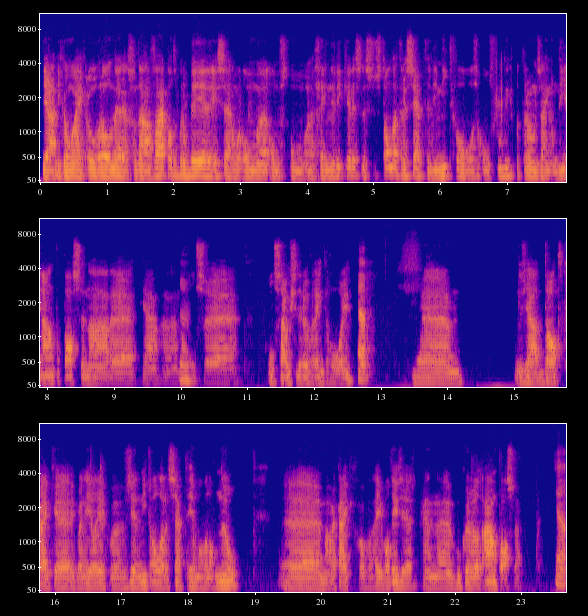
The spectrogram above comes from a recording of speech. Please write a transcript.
ja, die komen eigenlijk overal nergens vandaan. Vaak wat we proberen is zeg maar, om, eh, om, om generieke, dus standaard recepten die niet volgens ons voedingspatroon zijn, om die aan te passen naar, ja, naar ons, ons sausje eroverheen te gooien. Ja. Ehm, dus ja, dat. Kijk, eh, ik ben heel eerlijk, we verzinnen niet alle recepten helemaal vanaf nul. Eh, maar we kijken gewoon van, hey, wat is er en eh, hoe kunnen we dat aanpassen? Ja.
